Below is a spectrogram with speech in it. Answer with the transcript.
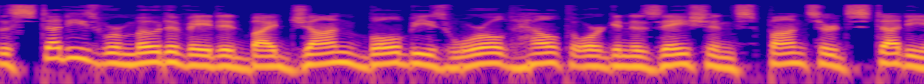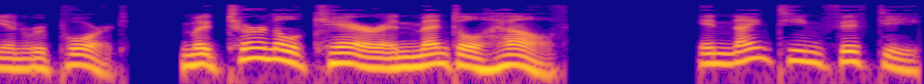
The studies were motivated by John Bowlby's World Health Organization sponsored study and report, "'Maternal Care and Mental Health' In 1950,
